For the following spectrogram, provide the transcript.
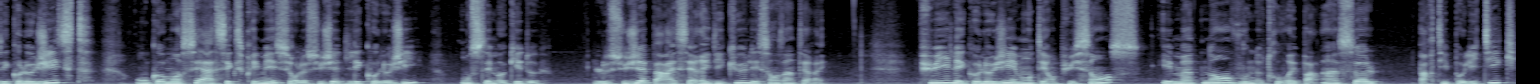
écologistes ont commencé à s'exprimer sur le sujet de l'écologie, on s'est moqué d'eux. Le sujet paraissait ridicule et sans intérêt. Puis l'écologie est montée en puissance et maintenant vous ne trouverez pas un seul parti politique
